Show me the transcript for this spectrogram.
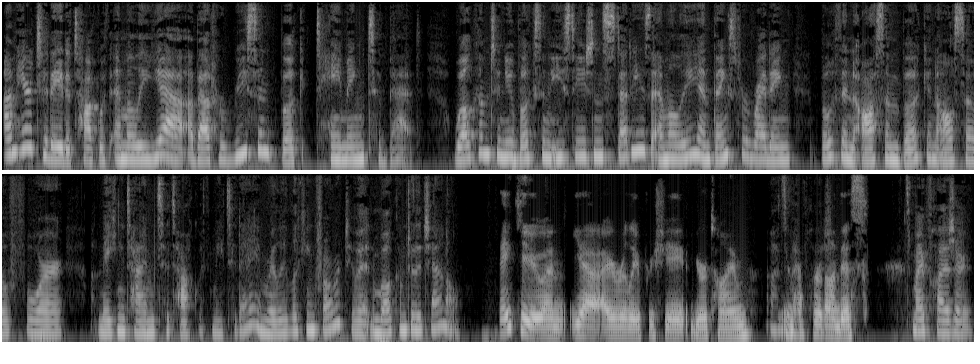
I'm here today to talk with Emily Yeh about her recent book, Taming Tibet. Welcome to New Books in East Asian Studies, Emily, and thanks for writing both an awesome book and also for making time to talk with me today. I'm really looking forward to it, and welcome to the channel. Thank you, and yeah, I really appreciate your time oh, and effort pleasure. on this. It's my pleasure.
